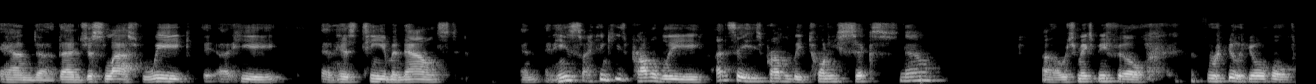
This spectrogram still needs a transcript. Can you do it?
and uh, then just last week uh, he and his team announced and and he's I think he's probably I'd say he's probably 26 now, uh, which makes me feel really old.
